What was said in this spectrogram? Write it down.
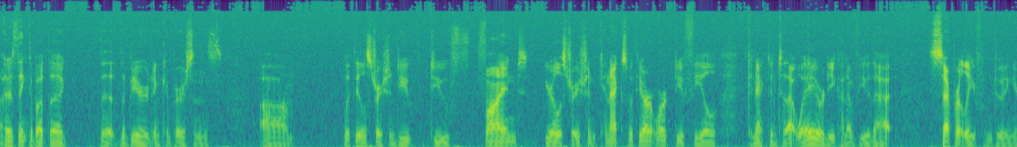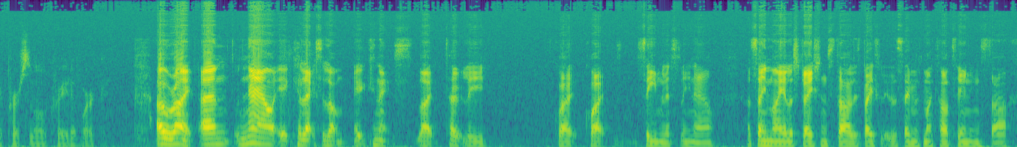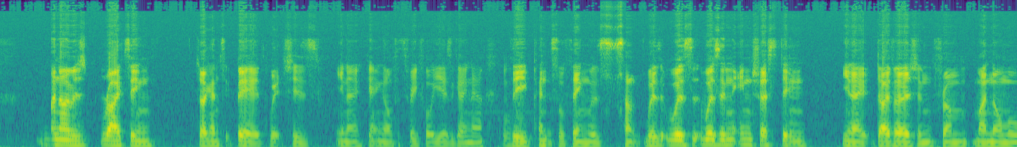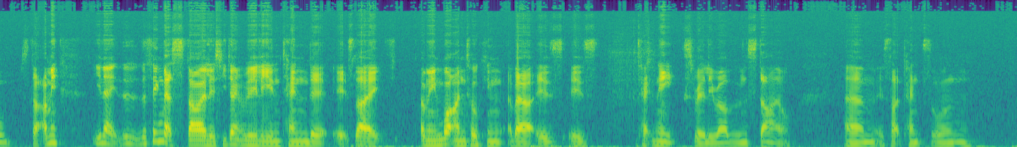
I just think about the, the the beard and comparisons, um, with the illustration. Do you do you find your illustration connects with your artwork? Do you feel connected to that way, or do you kind of view that separately from doing your personal creative work? Oh right. Um, now it collects a lot. It connects like totally, quite quite seamlessly now. I'd say my illustration style is basically the same as my cartooning style. When I was writing Gigantic Beard, which is you know getting on for three four years ago now, the pencil thing was some, was was was an interesting you know diversion from my normal style. I mean, you know the, the thing about style is you don't really intend it. It's like I mean what I'm talking about is is techniques really rather than style. Um, it's like pencil and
